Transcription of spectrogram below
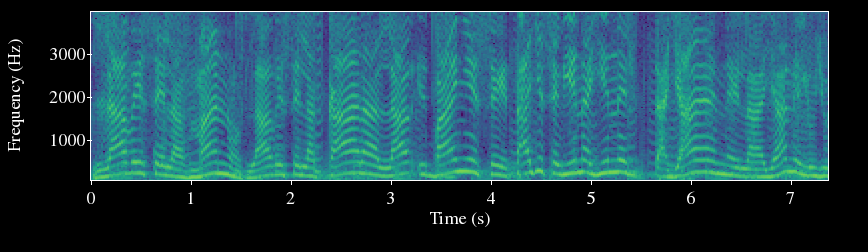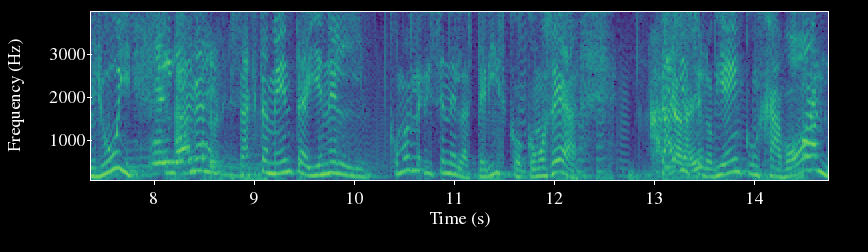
Lávese las manos, lávese la cara, lá- báñese, tállese bien ahí en el, allá en el, allá en el uyuyuy. Hágalo, exactamente, ahí en el, ¿cómo le dicen el asterisco? Como sea. Tálleselo bien, con jabón,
